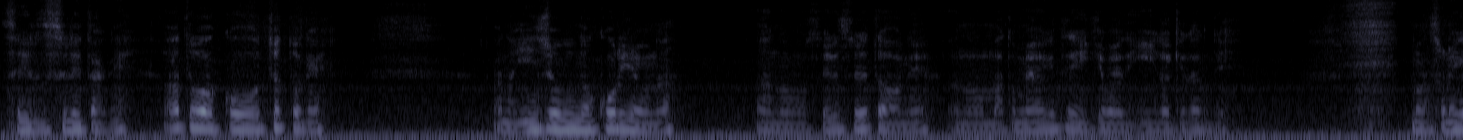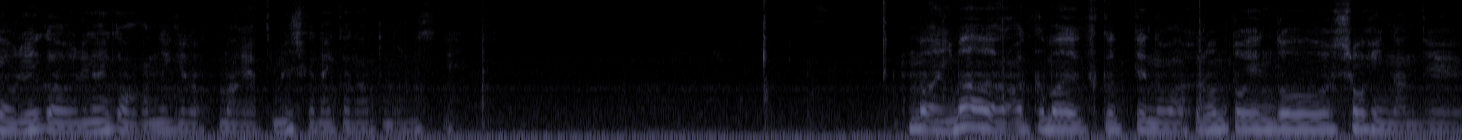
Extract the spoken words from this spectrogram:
セールスレターね。あとはこうちょっとねあの印象に残るようなあのセールスレターをねあのまとめ上げていけばいいだけなんで。まあそれが売れるか売れないかわかんないけどまあやってみるしかないかなと思いますね。まあ今あくまで作ってるのはフロントエンド商品なんで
